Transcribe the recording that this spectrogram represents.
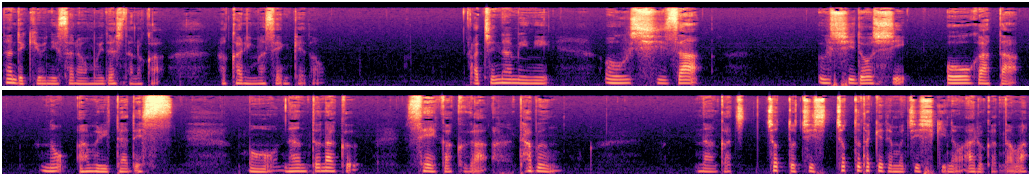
なんで急にそれを思い出したのか分かりませんけど。あちなみに大牛座牛年大型のアムリタです。もうなんとなく性格が多分なんかちょっとちちょっとだけでも知識のある方は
